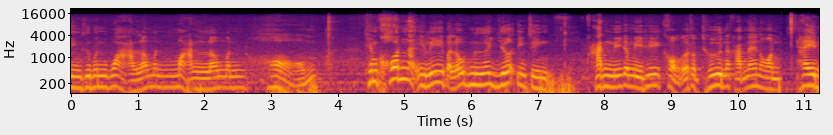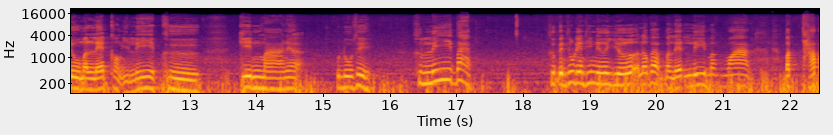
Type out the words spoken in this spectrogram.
ริง ๆ คือมันหวานแล้วมันมันแล้วมันหอม เข้มข้นอะอีลีฟอะแล้วเนื้อเยอะจริง ๆ พันนี้จะมีที่ของเออสดชื่นนะครับ แน่นอนให้ดูเมล็ดของอีลีฟคือ กินมาเนี่ย คุณดูสิ คือรีบแบบ คือเป็นทุเรียนที่เนื้อเยอะ แล้วแบบเมล็ดรีบมากๆ ประทับ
